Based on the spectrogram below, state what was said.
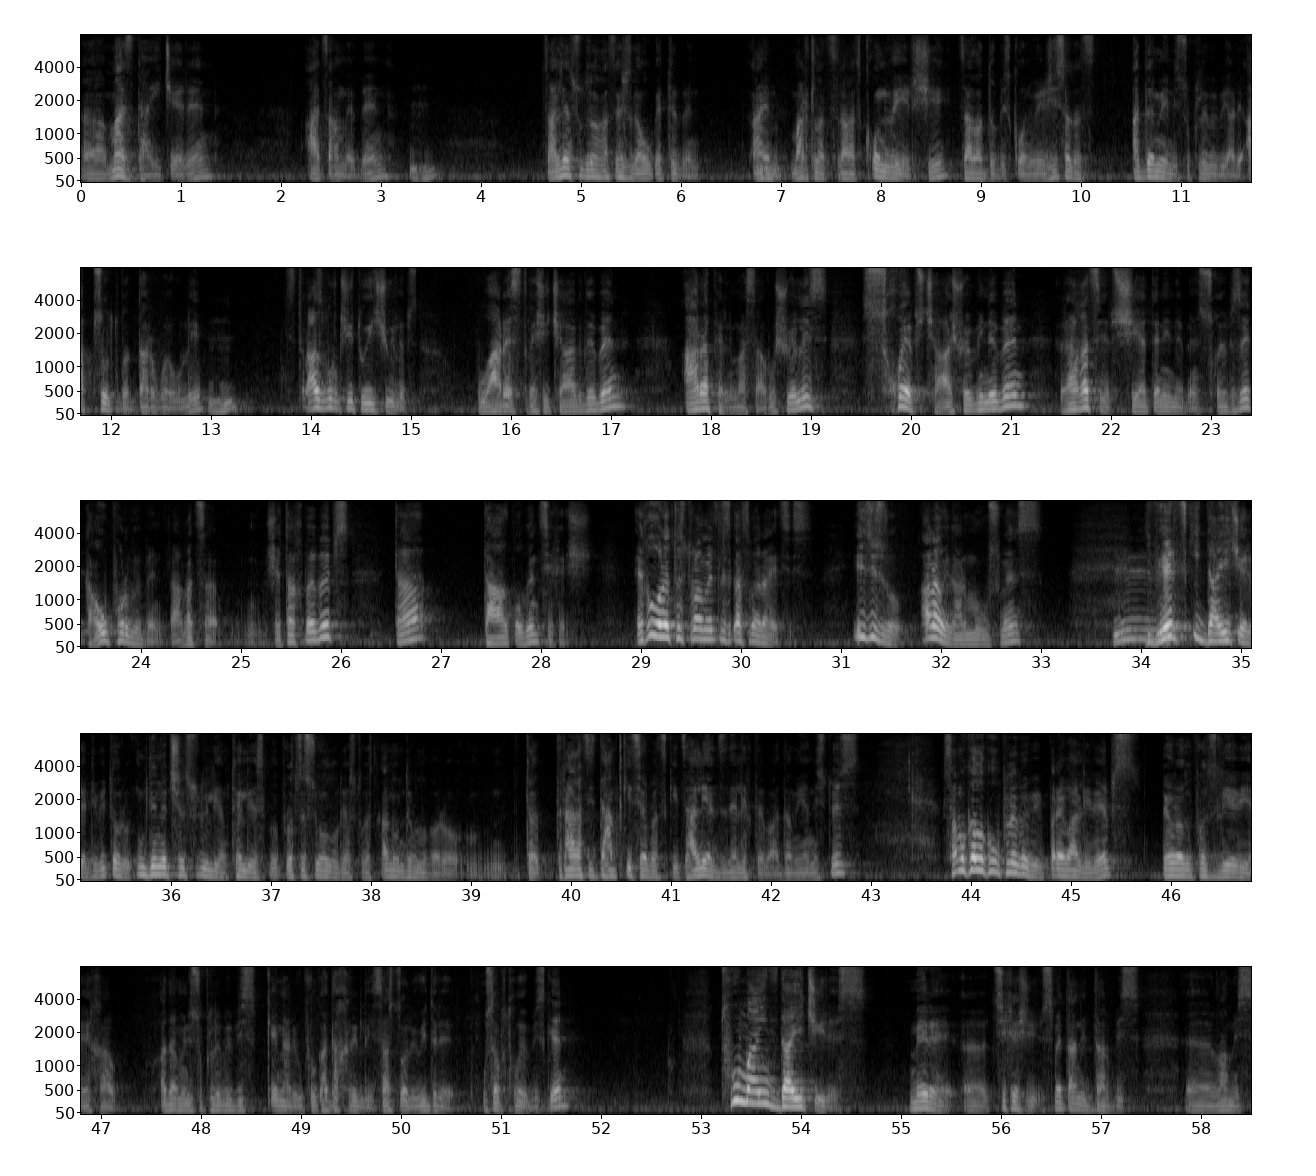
აა მას დაიჭერენ, აწამებენ. ძალიან სულ რაღაცებს გაუკეთებენ. აი მართლაც რაღაც კონვეიერში, ძალადობის კონვეიერში, სადაც ადამიანის უფლებები არის აბსოლუტურად დარღვეული. სტრასბურგში თუ იშვილებს უარეს დღეში ჩააგდებენ, არაფერი მას არ უშველის, სხვებს ჩააშვებინებენ, რაღაცებს შეატენინებენ სხვებზე, გაუფორმებენ რაღაცა შეთანხმებებს და დაალპობენ ციხეში. ეხლა 2018 წლის კაცმა რა იცის? იცის რომ არავინ არ მოусმენს. ვერც კი დაიჭერეთ, იმიტომ რომ იმდენად შესულილია მთელი ეს პროცესუალური ასე ვთქვათ კანონმდებლობა, რომ რაღაცის დამტკიცებაც კი ძალიან ძნელი ხდება ადამიანისთვის. სამოქალაქო უფლებები პრევალირებს, ბევრად უფრო ძლიერია ეხა ადამიანის უფლებების კენარი უფრო გადახრილი სასწორი ვიდრე უსაფრთხოებისკენ. თუ მაინც დაიჭირეს მე ციხეში სმეტანით დარბის ლამის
